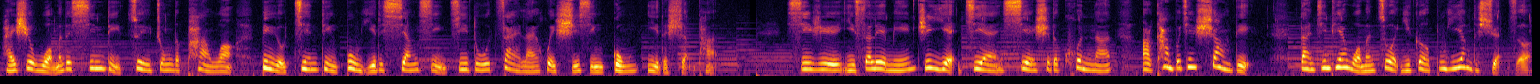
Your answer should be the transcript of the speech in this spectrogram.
还是我们的心底最终的盼望，并有坚定不移的相信基督再来会实行公义的审判？昔日以色列民只眼见现世的困难，而看不见上帝，但今天我们做一个不一样的选择：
